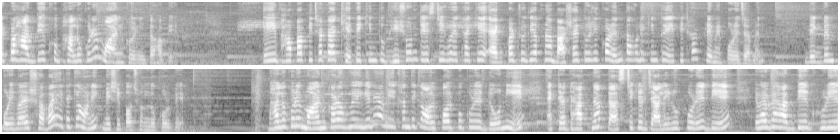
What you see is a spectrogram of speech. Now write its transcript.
এরপর হাত দিয়ে খুব ভালো করে ময়ান করে নিতে হবে। এই ভাপা পিঠাটা খেতে কিন্তু ভীষণ টেস্টি হয়ে থাকে। একবার যদি আপনারা বাসায় তৈরি করেন, তাহলে কিন্তু এই পিঠার প্রেমে পড়ে যাবেন। দেখবেন পরিবারের সবাই এটাকে অনেক বেশি পছন্দ করবে। ভালো করে ময়ান করা হয়ে গেলে আমি এখান থেকে অল্প অল্প করে ডো নিয়ে একটা ঢাকনা প্লাস্টিকের জালির উপরে দিয়ে এভাবে হাত দিয়ে ঘুরিয়ে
